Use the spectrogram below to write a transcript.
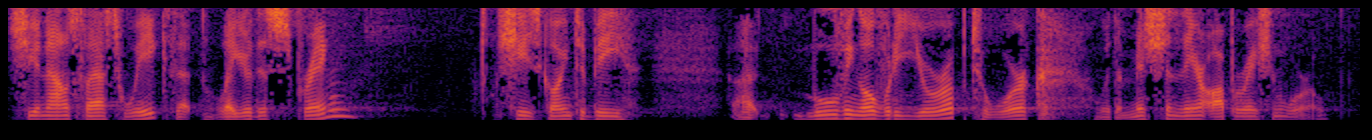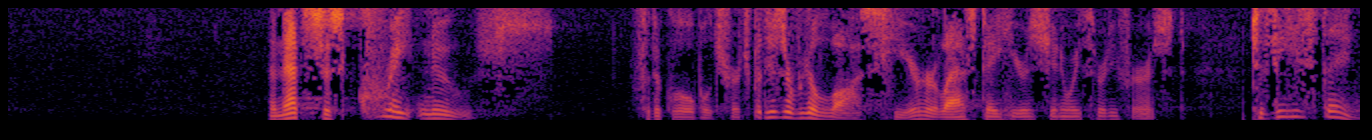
she announced last week that later this spring, she's going to be uh, moving over to Europe to work with a mission there, Operation World. And that's just great news for the global church. But there's a real loss here. Her last day here is January 31st. To these things,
